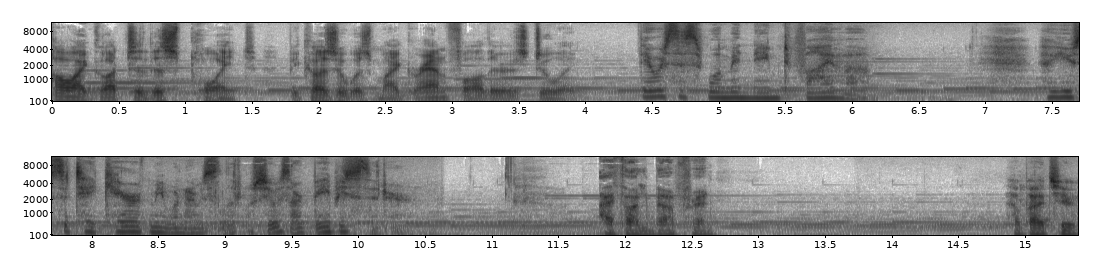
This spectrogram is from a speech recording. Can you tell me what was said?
How I got to this point because it was my grandfather's doing. There was this woman named Viva who used to take care of me when I was little. She was our babysitter. I thought about Fred. How about you?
